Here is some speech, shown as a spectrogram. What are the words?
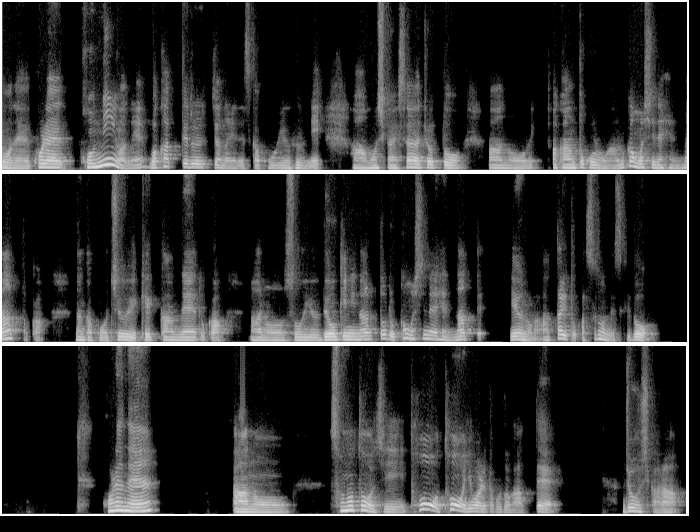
もね、これ、本人はね、分かってるじゃないですか、こういうふうに。ああ、もしかしたらちょっと、あの、あかんところがあるかもしれへんな、とか、なんかこう、注意欠陥で、とか、あの、そういう病気になっとるかもしれへんなっていうのがあったりとかするんですけど、これね、あの、その当時、とうとう言われたことがあって、上司から、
